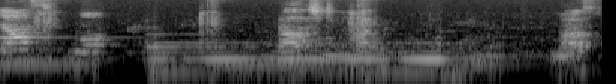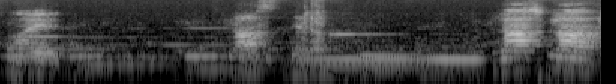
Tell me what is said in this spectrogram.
Last walk. last hug, Last smile. Last dinner. last laugh.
